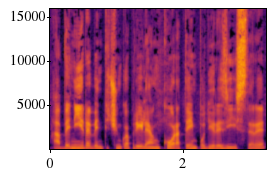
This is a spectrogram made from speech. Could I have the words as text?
avvenire 25 aprile è ancora tempo di resistere.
